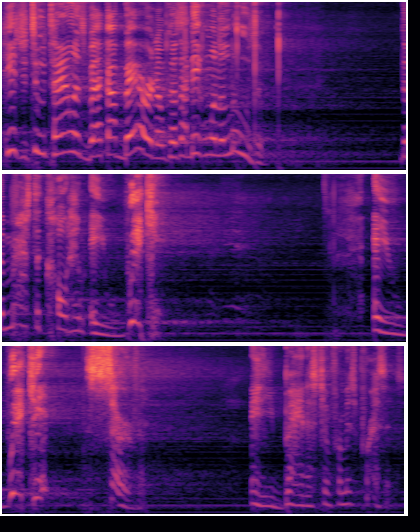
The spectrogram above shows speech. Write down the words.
Here's your two talents back. I buried them because I didn't want to lose them. The master called him a wicked, a wicked servant. And he banished him from his presence.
